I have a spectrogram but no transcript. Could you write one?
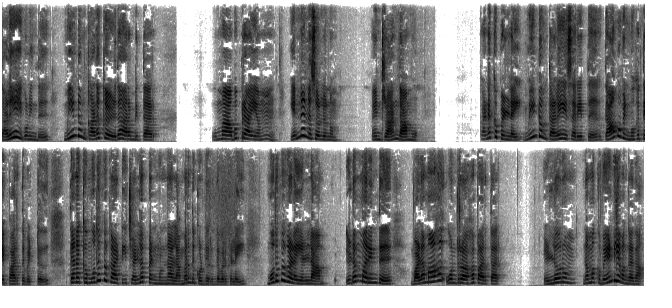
தலையை குனிந்து மீண்டும் கணக்கு எழுத ஆரம்பித்தார். உம்மா அபிப்பிராயம் என்னென்ன சொல்லணும்? என்றான் தாமு. கணக்கு பிள்ளை மீண்டும் தலையை சரித்து தாமுவின் முகத்தை பார்த்துவிட்டு தனக்கு முதுகு காட்டி செல்லப்பன் முன்னால் அமர்ந்து கொண்டிருந்தவர்களை முதுகுகளை எல்லாம் இடம் மறிந்து வளமாக ஒன்றாக பார்த்தார். எல்லோரும் நமக்கு வேண்டியவங்க தான்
